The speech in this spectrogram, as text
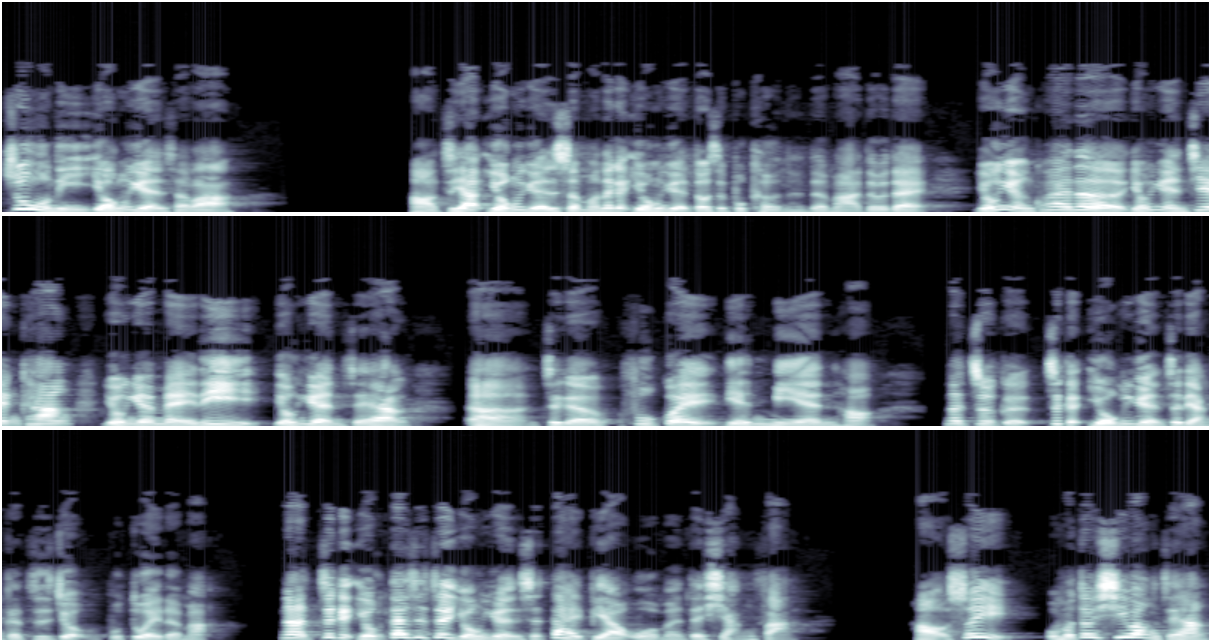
祝你永远什么？啊，只要永远什么，那个永远都是不可能的嘛，对不对？永远快乐，永远健康，永远美丽，永远怎样？啊，这个富贵连绵哈，那这个这个永远这两个字就不对了嘛。那这个永，但是这永远是代表我们的想法，好，所以我们都希望怎样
